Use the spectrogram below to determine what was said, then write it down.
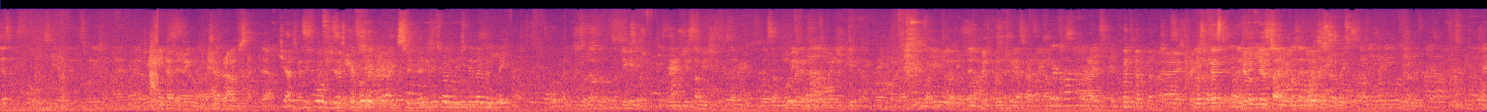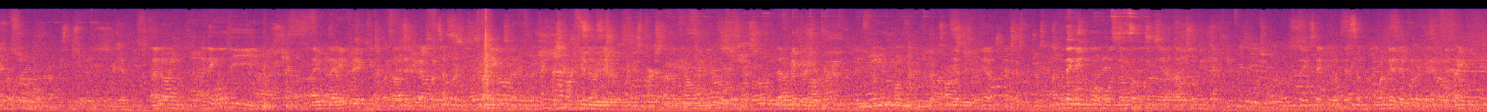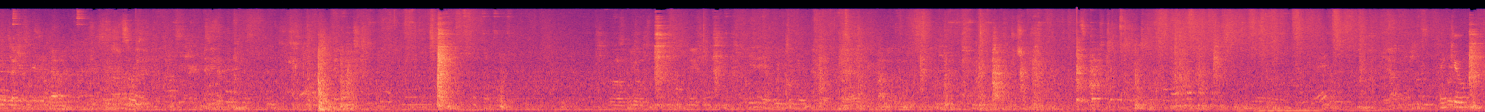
just before the solution, I I have to Aircrafts. Yeah. Just before, just before the crisis, then this one is still hasn't paid. So that was the beginning. Then there's some issues. There was some noise and so I keep then eventually started becoming alright. It was the best, it was the best time because I noticed. I one day they're gonna, they have a break session. So. Thank you.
